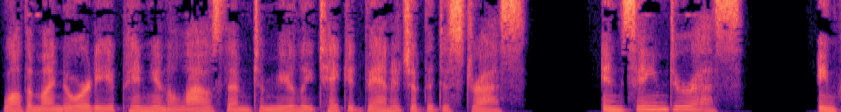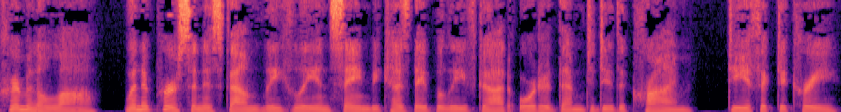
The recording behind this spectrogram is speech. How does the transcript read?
while the minority opinion allows them to merely take advantage of the distress. Insane duress. In criminal law, when a person is found legally insane because they believe God ordered them to do the crime, deific decree,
